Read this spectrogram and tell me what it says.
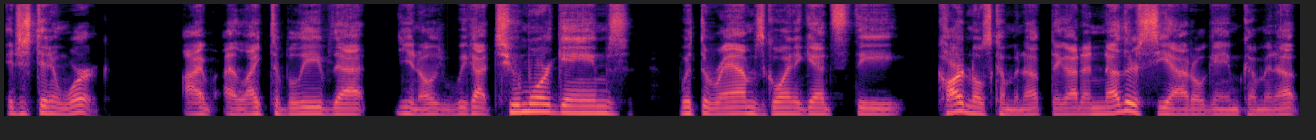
It just didn't work. I I like to believe that, you know, we got two more games with the Rams going against the Cardinals coming up. They got another Seattle game coming up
